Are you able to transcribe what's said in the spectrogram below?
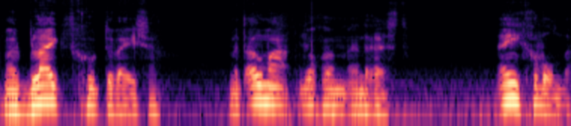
Maar het blijkt goed te wezen. Met oma, Jochem en de rest. Eén gewonde.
